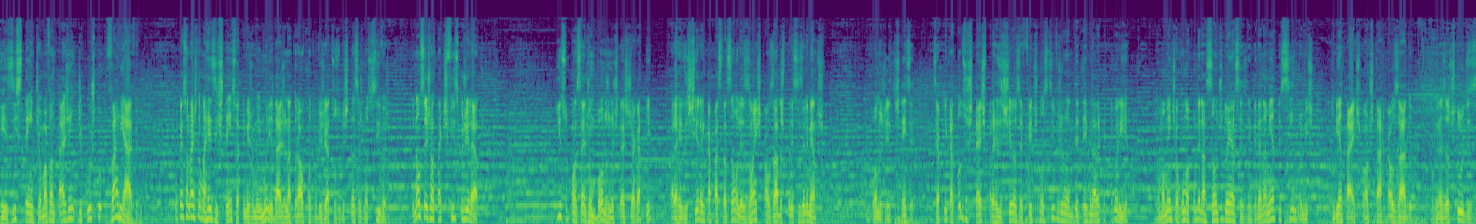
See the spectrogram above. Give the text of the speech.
resistente, é uma vantagem de custo variável. O personagem tem uma resistência ou até mesmo uma imunidade natural contra objetos ou substâncias nocivas que não sejam ataques físicos diretos. Isso concede um bônus nos testes de HT para resistir à incapacitação ou lesões causadas por esses elementos. O bônus de resistência se aplica a todos os testes para resistir aos efeitos nocivos de uma determinada categoria, normalmente alguma combinação de doenças, envenenamento e síndromes ambientais, mal-estar causado por grandes altitudes,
